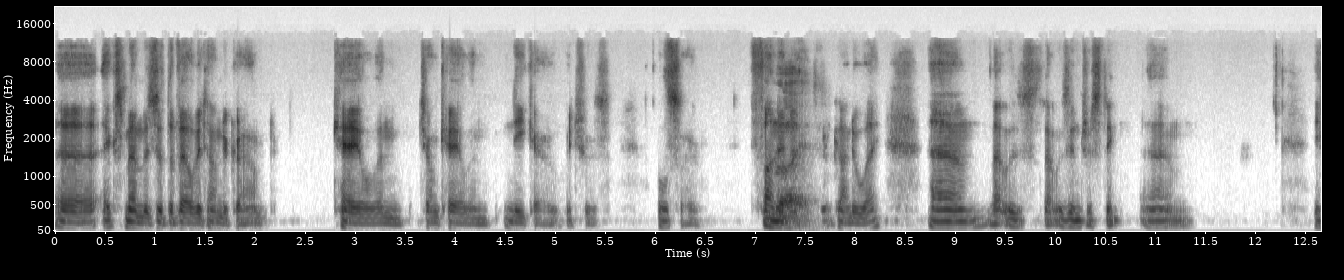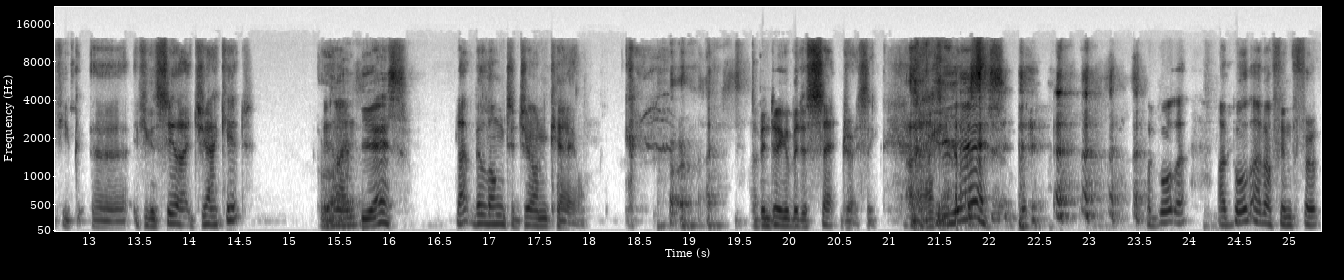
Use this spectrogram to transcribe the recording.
uh, ex members of the Velvet Underground, Cale and John Cale and Nico, which was also fun in a kind of way. Um, that was that was interesting. Um, if you uh, if you can see that jacket behind Right. Yes. that belonged to John Cale. All right. I've been doing a bit of set dressing. Uh, Yes. I bought that. I bought that off him for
